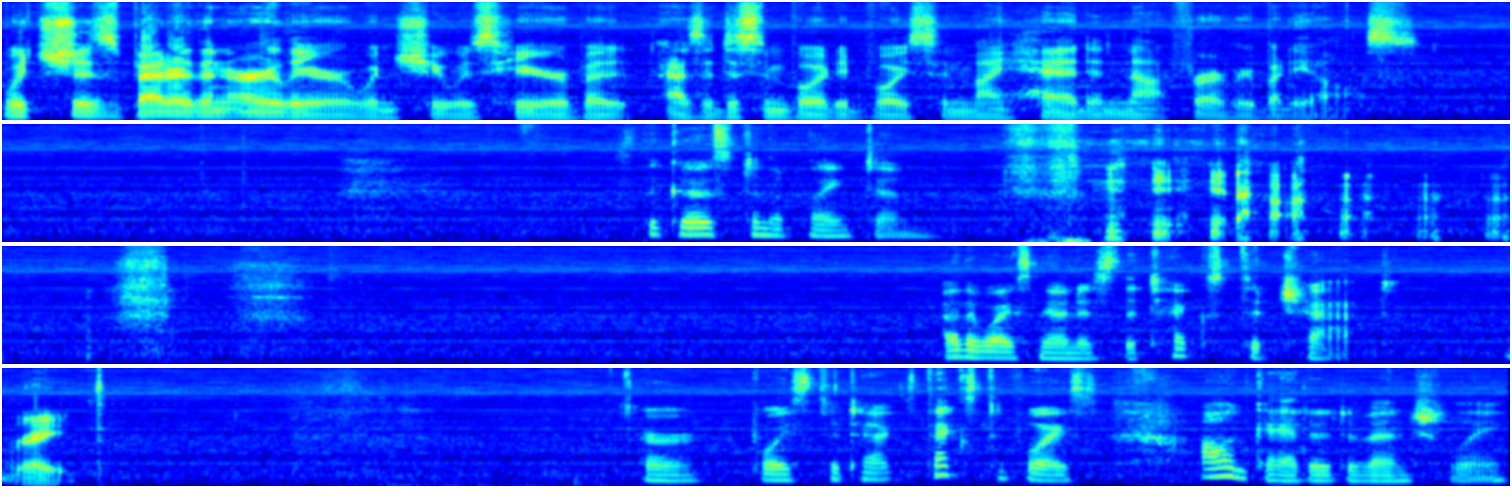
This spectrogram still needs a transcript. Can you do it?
Which is better than earlier when she was here, but as a disembodied voice in my head and not for everybody else. It's the ghost in the plankton. yeah. Otherwise known as the text to chat. Right. Or voice to text. Text to voice. I'll get it eventually.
